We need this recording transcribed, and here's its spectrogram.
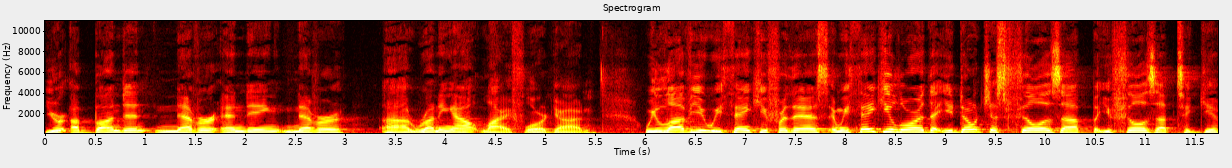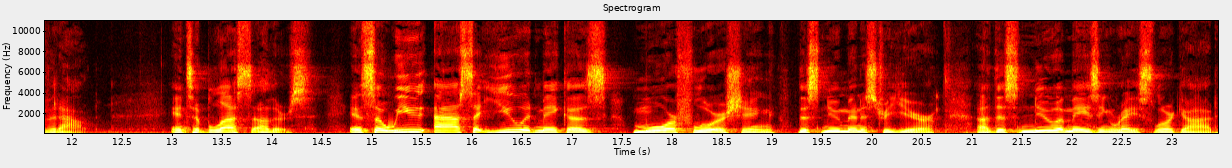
your abundant, never ending, never uh, running out life, Lord God. We love you. We thank you for this. And we thank you, Lord, that you don't just fill us up, but you fill us up to give it out and to bless others. And so we ask that you would make us more flourishing this new ministry year, uh, this new amazing race, Lord God.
